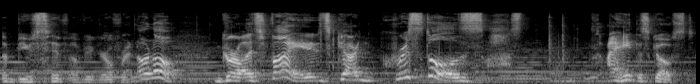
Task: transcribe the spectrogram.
abusive of your girlfriend. Oh no, girl, it's fine. It's got crystals. Oh, I hate this ghost.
